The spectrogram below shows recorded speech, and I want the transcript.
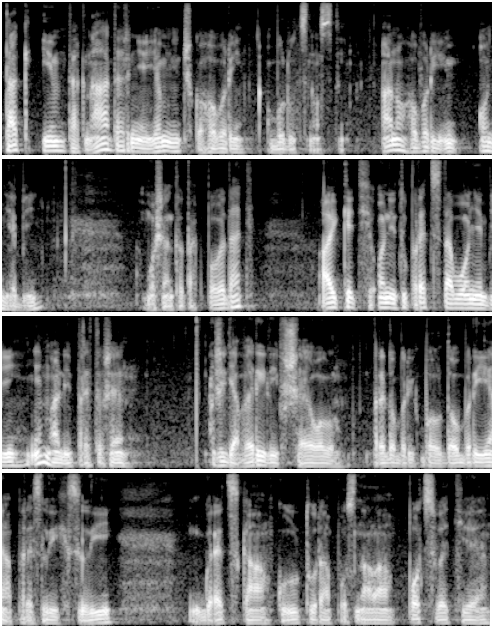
tak im tak nádherne jemničko hovorí o budúcnosti. Áno, hovorí im o nebi, môžem to tak povedať, aj keď oni tú predstavu o nebi nemali, pretože Židia verili v Šeol, pre dobrých bol dobrý a pre zlých zlý. Grecká kultúra poznala podsvetie,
